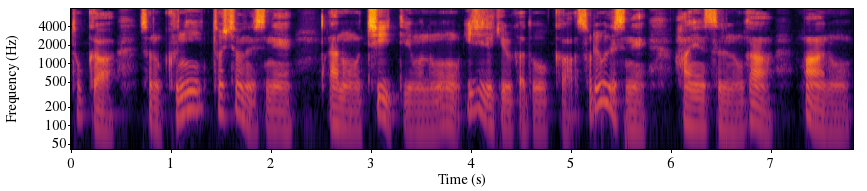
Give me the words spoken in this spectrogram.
とか、その国としてのですね、あの、地位っていうものを維持できるかどうか、それをですね、反映するのが、まあ、あの、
